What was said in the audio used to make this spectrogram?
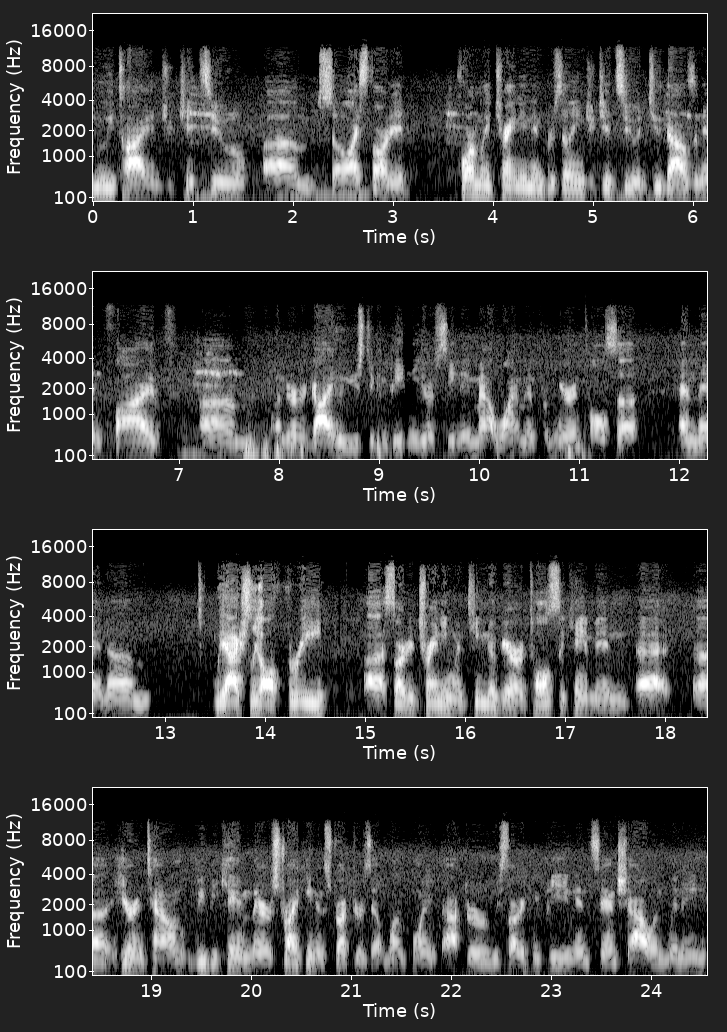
Muay Thai and Jiu Jitsu. Um, so I started formally training in Brazilian Jiu Jitsu in 2005 um, under a guy who used to compete in the UFC named Matt Wiman from here in Tulsa. And then um, we actually all three uh, started training when Team Nogueira Tulsa came in at, uh, here in town. We became their striking instructors at one point after we started competing in Sanshou and winning.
